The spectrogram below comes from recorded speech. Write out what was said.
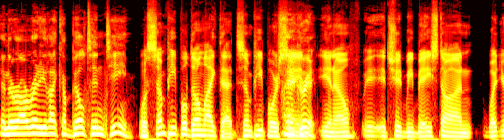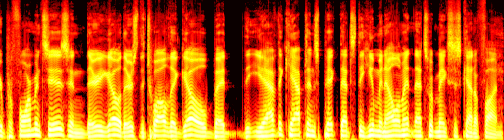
and they're already like a built-in team. Well, some people don't like that. Some people are saying, you know, it should be based on what your performance is, and there you go. There's the 12 that go, but the, you have the captain's pick. That's the human element. That's what makes this kind of fun.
